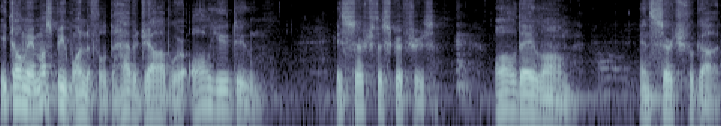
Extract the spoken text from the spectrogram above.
He told me it must be wonderful to have a job where all you do is search the scriptures all day long and search for God.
